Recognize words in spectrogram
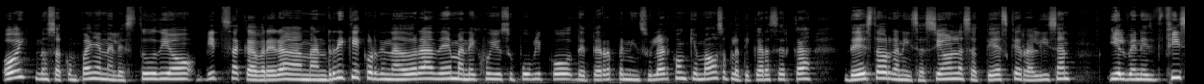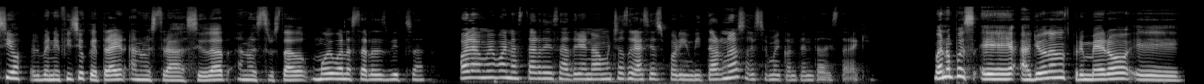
Hoy nos acompaña en el estudio Bitsa Cabrera Manrique, coordinadora de manejo y uso público de Terra Peninsular, con quien vamos a platicar acerca de esta organización, las actividades que realizan y el beneficio, el beneficio que traen a nuestra ciudad, a nuestro estado. Muy buenas tardes, Bitsa. Hola, muy buenas tardes, Adriana. Muchas gracias por invitarnos. Estoy muy contenta de estar aquí. Bueno, pues eh, ayúdanos primero eh,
